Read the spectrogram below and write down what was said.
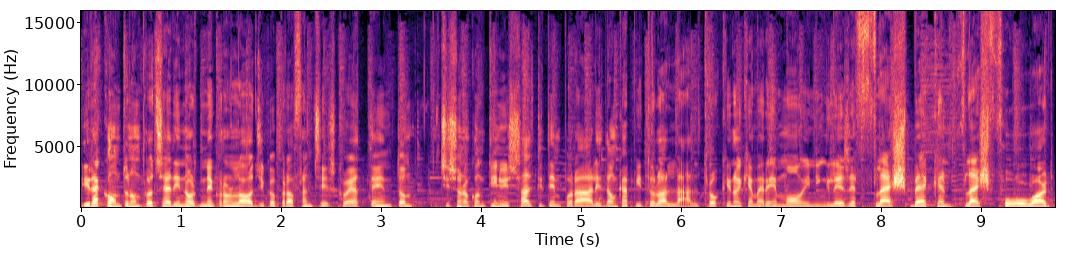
Il racconto non procede in ordine cronologico, però, Francesco, è attento. Ci sono continui salti temporali da un capitolo all'altro, che noi chiameremo in inglese flashback and flash forward.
